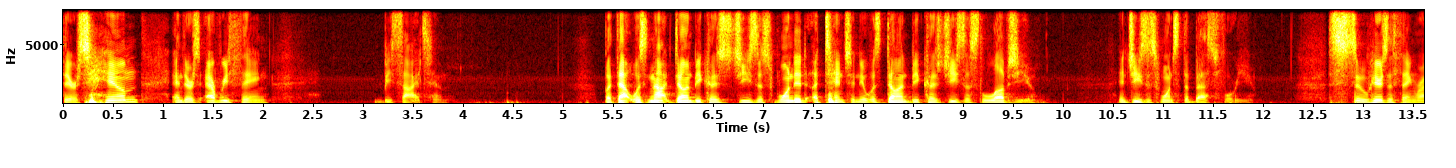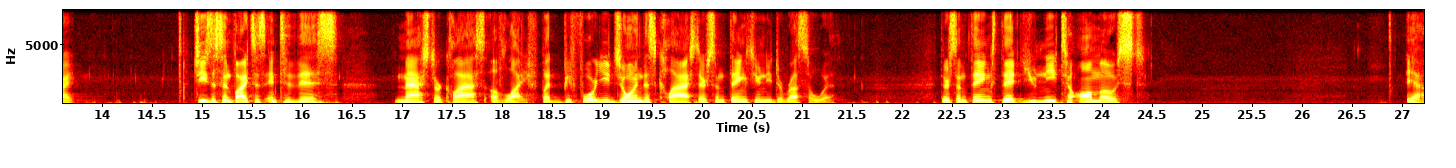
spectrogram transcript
there's Him and there's everything besides Him. But that was not done because Jesus wanted attention, it was done because Jesus loves you. And Jesus wants the best for you. So here's the thing, right? Jesus invites us into this master class of life. But before you join this class, there's some things you need to wrestle with. There's some things that you need to almost yeah,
